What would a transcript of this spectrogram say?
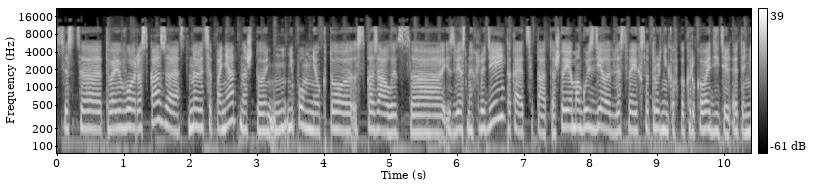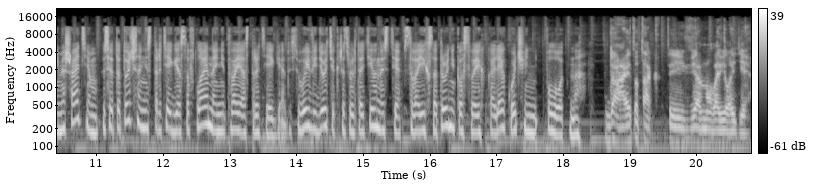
С твоего рассказа становится понятно, что не помню, кто сказал из известных людей, такая цитата, что я могу сделать для своих сотрудников как руководитель, это не мешать им. То есть это точно не стратегия софтлайна, не твоя стратегия. То есть вы ведете к результативности своих сотрудников, своих коллег очень плотно. Да, это так. Ты верно уловила идею.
